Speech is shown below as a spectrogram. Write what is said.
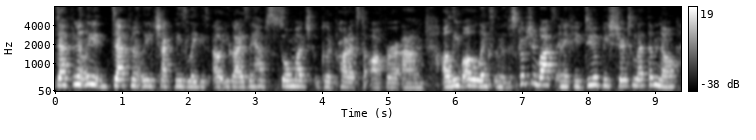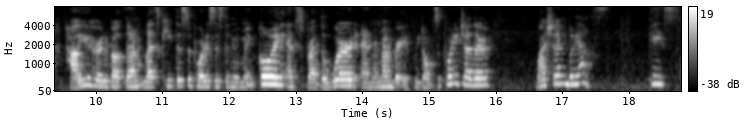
Definitely, definitely check these ladies out you guys. They have so much good products to offer. Um, I'll leave all the links in the description box and if you do, be sure to let them know how you heard about them. Let's keep the Support a Sista movement going and spread the word. And remember, if we don't support each other, why should anybody else? Peace.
